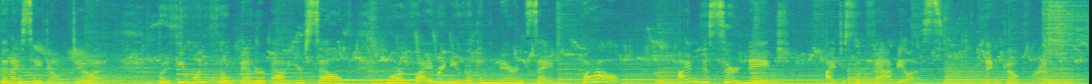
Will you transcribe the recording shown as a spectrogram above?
then I say don't do it. But if you want to feel better about yourself, more vibrant, you look in the mirror and say, wow, I'm this certain age. I just look fabulous. Then go for it.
